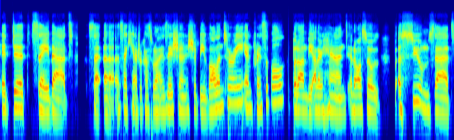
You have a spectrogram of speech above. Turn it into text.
it did say that uh, psychiatric hospitalization should be voluntary in principle, but on the other hand, it also assumes that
